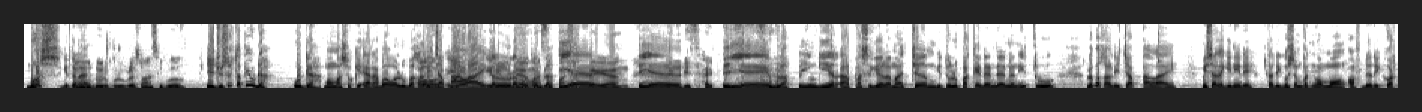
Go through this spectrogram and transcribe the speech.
bos gitu Oh kan? 2012 masih bu Ya justru tapi udah udah mau masuki era bahwa lu bakal dicap i- alay kalau lu rambut lu belah. Iya. yang Iya. Iya, belah pinggir apa segala macem gitu lu pakai dandanan itu, lu bakal dicap alay. Misalnya gini deh, tadi gue sempat ngomong off the record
